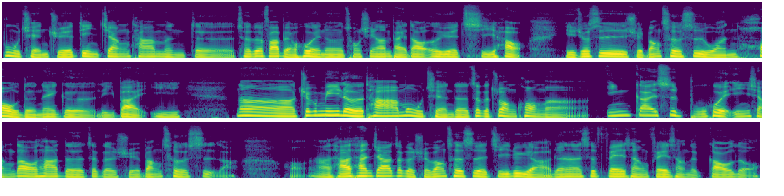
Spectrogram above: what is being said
目前决定将他们的车队发表会呢重新安排到二月七号，也就是雪邦测试完后的那个礼拜一。那 Jack Miller 他目前的这个状况啊，应该是不会影响到他的这个雪邦测试啦。哦，那他参加这个雪邦测试的几率啊，仍然是非常非常的高的哦。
